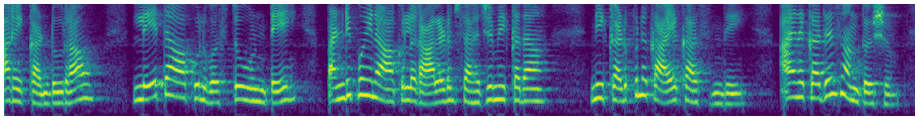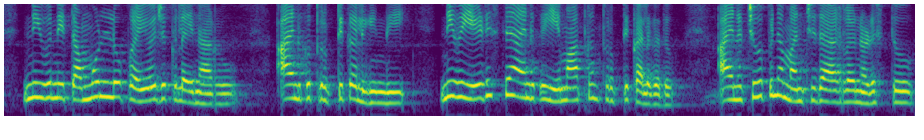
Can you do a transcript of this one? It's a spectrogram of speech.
అరే కండూరావు లేత ఆకులు వస్తూ ఉంటే పండిపోయిన ఆకులు రాలడం సహజమే కదా? నీ కడుపున కాయ కాసింది. ఆయనకు అదే సంతోషం. నీవు నీ తమ్ముళ్ళు ప్రయోజకులైనారు. ఆయనకు తృప్తి కలిగింది. నీవు ఏడిస్తే ఆయనకు ఏమాత్రం తృప్తి కలగదు. ఆయన చూపిన మంచి దారిలో నడుస్తూ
